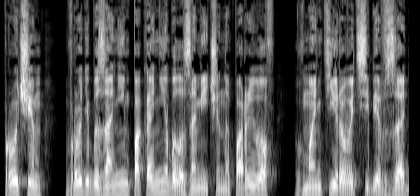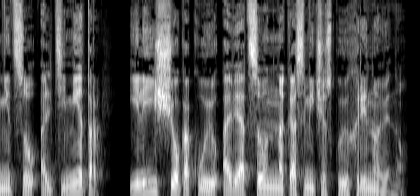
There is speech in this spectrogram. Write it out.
Впрочем, Вроде бы за ним пока не было замечено порывов вмонтировать себе в задницу альтиметр или еще какую авиационно-космическую хреновину.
